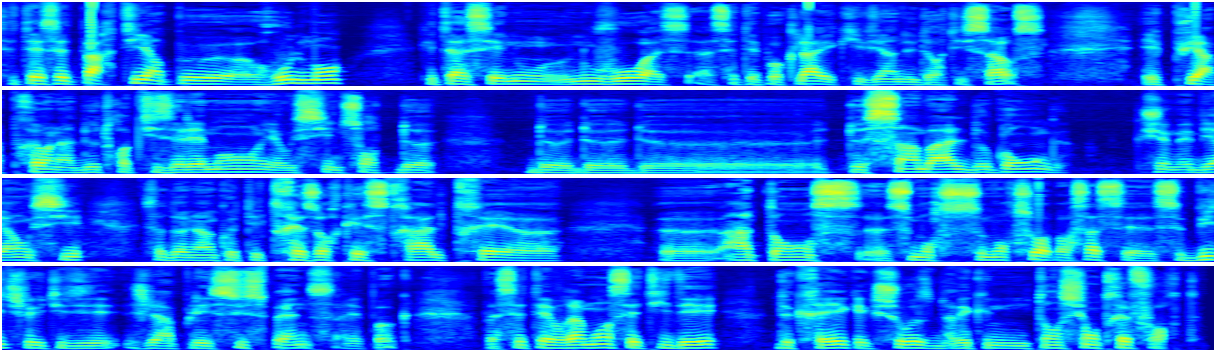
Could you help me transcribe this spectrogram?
C'était cette partie un peu euh, roulement qui était assez nouveau à, à cette époque-là et qui vient du Dirty South. Et puis après on a deux trois petits éléments. Il y a aussi une sorte de de, de, de, cymbales, de gong, que j'aimais bien aussi. Ça donnait un côté très orchestral, très euh, euh, intense. Ce, morceau, ce morceau, à part ça, ce beat, je l'ai utilisé, je l'ai appelé suspense à l'époque. Bah, c'était vraiment cette idée de créer quelque chose avec une tension très forte.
